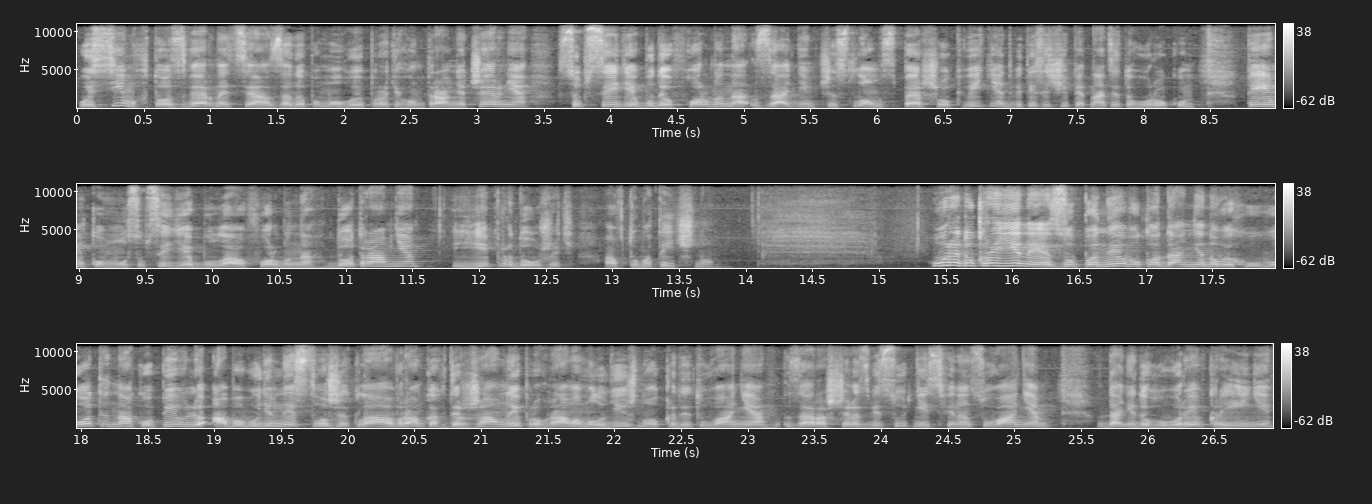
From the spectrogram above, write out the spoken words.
усім, хто звернеться за допомогою протягом травня-червня, субсидія буде оформлена заднім числом з 1 квітня 2015 року. Тим, кому субсидія була оформлена до травня, її продовжать автоматично. Уряд України зупинив укладання нових угод на купівлю або будівництво житла в рамках державної програми молодіжного кредитування. Зараз через відсутність фінансування дані договори в країні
